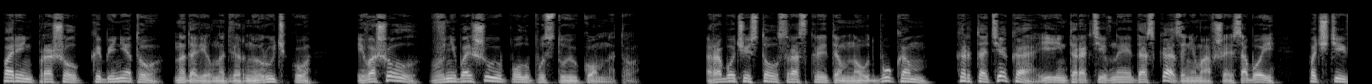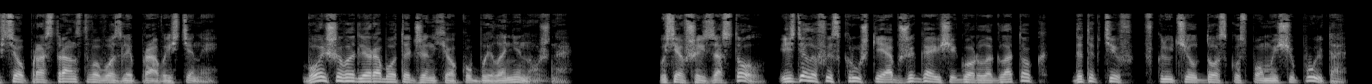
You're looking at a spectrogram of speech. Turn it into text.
парень прошел к кабинету, надавил на дверную ручку и вошел в небольшую полупустую комнату. Рабочий стол с раскрытым ноутбуком, картотека и интерактивная доска, занимавшая собой почти все пространство возле правой стены. Большего для работы Джин Хёку было не нужно. Усевшись за стол и сделав из кружки обжигающий горло глоток, детектив включил доску с помощью пульта,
